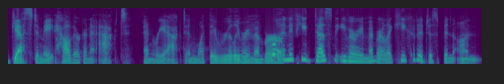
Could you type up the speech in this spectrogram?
guesstimate how they're going to act and react and what they really remember. Well, and if he doesn't even remember, like he could have just been on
